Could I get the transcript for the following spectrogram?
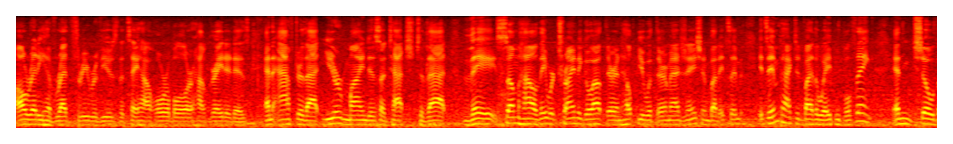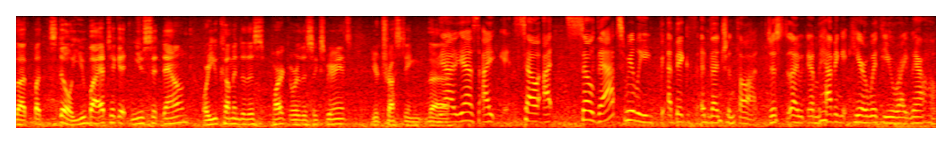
already have read three reviews that say how horrible or how great it is, and after that, your mind is attached to that. They somehow they were trying to go out there and help you with their imagination, but it's it's impacted by the way people think, and so that. But still, you buy a ticket and you sit down, or you come into this park or this experience, you're trusting the. yeah, yes. I so I so that's really a big invention thought. Just like I'm having it here with you right now.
